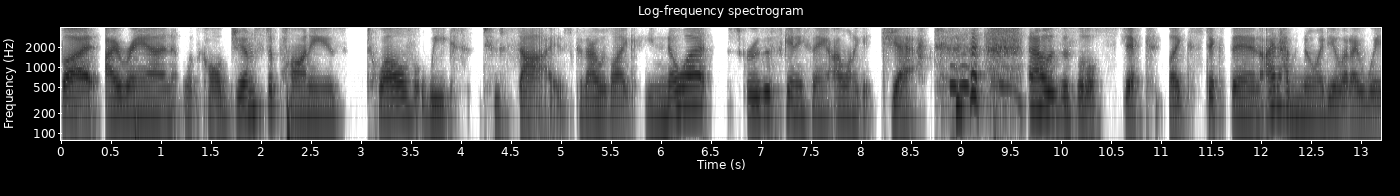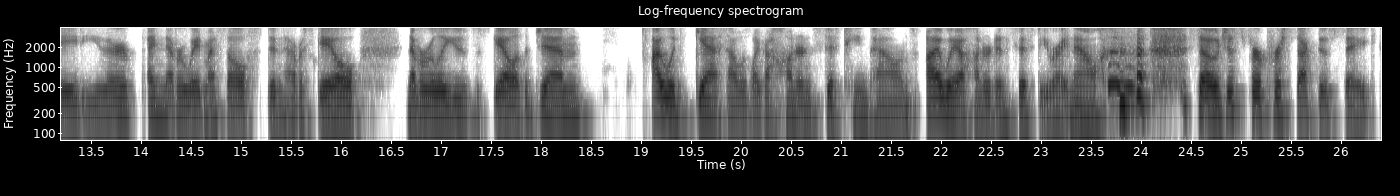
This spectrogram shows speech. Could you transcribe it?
But I ran what's called Jim Stoppani's 12 weeks to size because I was like, you know what? Screw the skinny thing. I want to get jacked. and I was this little stick, like stick thin. I'd have no idea what I weighed either. I never weighed myself, didn't have a scale, never really used a scale at the gym. I would guess I was like 115 pounds. I weigh 150 right now. so just for perspective's sake.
